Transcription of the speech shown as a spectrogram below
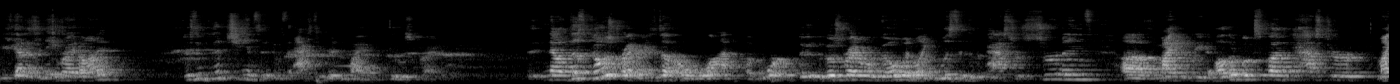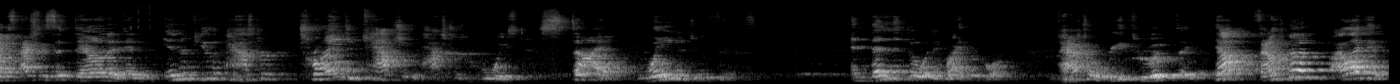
he's got his name right on it, there's a good chance that it was actually written by a ghostwriter. Now, this ghostwriter has done a lot of work. The, the ghostwriter will go and like listen to the pastor's sermons, uh, might read other books by the pastor, might actually sit down and, and interview the pastor, trying to capture the pastor's voice, style, way to do things. And then they go and they write the book. The pastor will read through it and say, Yeah, sounds good. I like it.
